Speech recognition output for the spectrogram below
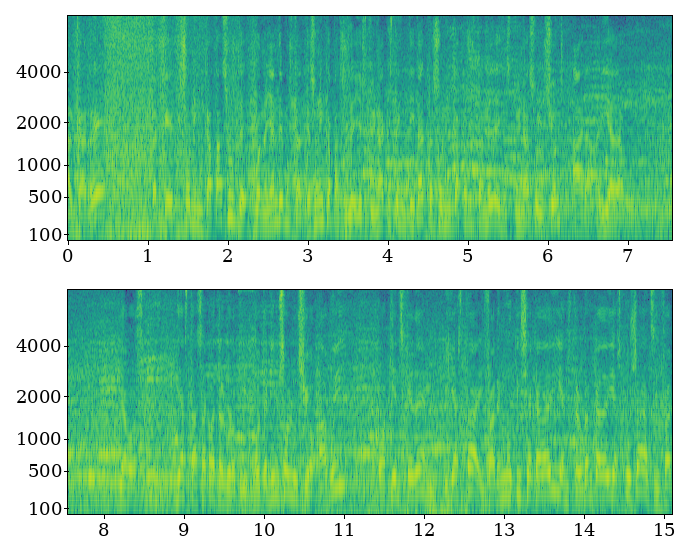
al carrer perquè són incapaços de... Bueno, ja han demostrat que són incapaços de gestionar aquesta entitat, però són incapaços també de gestionar solucions ara, a dia d'avui. Llavors, ja està, s'ha acabat el broqui. O tenim solució avui o aquí ens quedem i ja està, i farem notícia cada dia, ens trauran cada dia exposats i fa,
